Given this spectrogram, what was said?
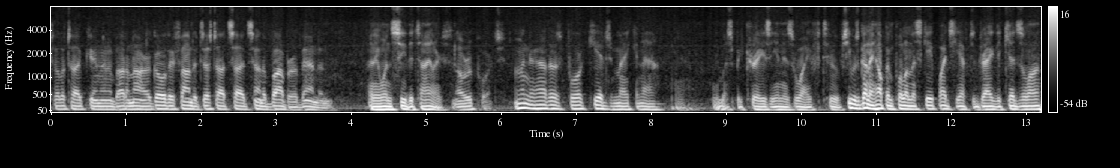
Teletype came in about an hour ago. They found it just outside Santa Barbara, abandoned. Anyone see the Tylers? No reports. I wonder how those poor kids are making out. He must be crazy, and his wife, too. If she was going to help him pull an escape, why'd she have to drag the kids along?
